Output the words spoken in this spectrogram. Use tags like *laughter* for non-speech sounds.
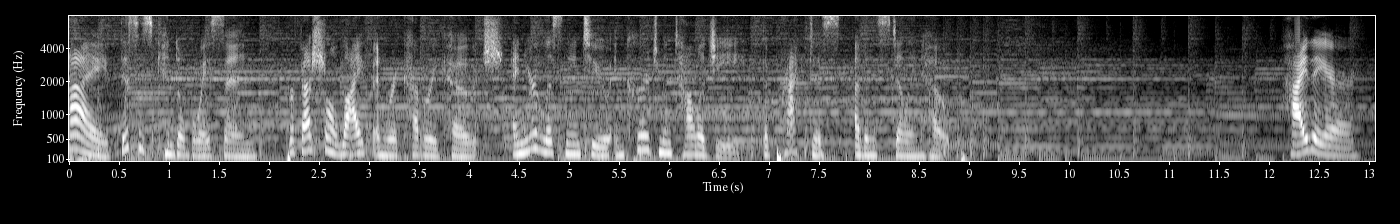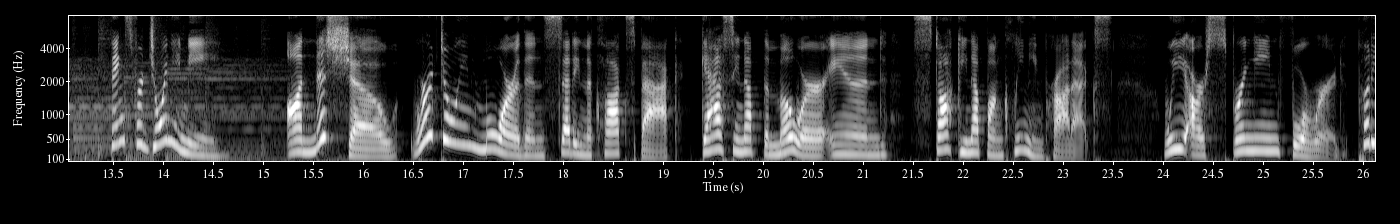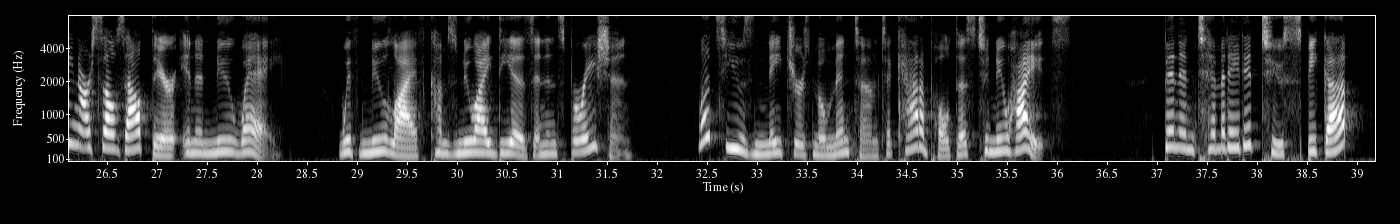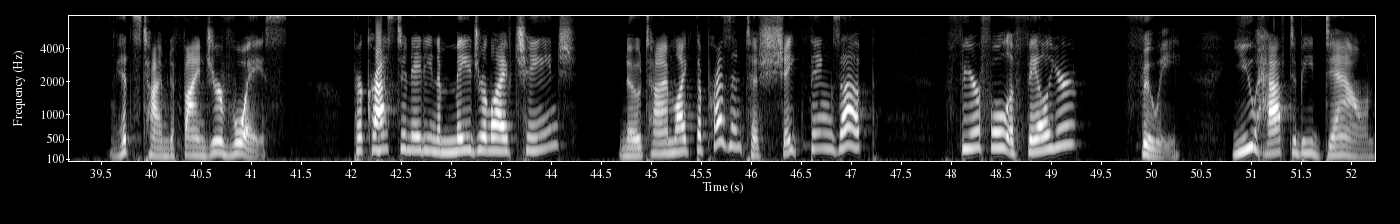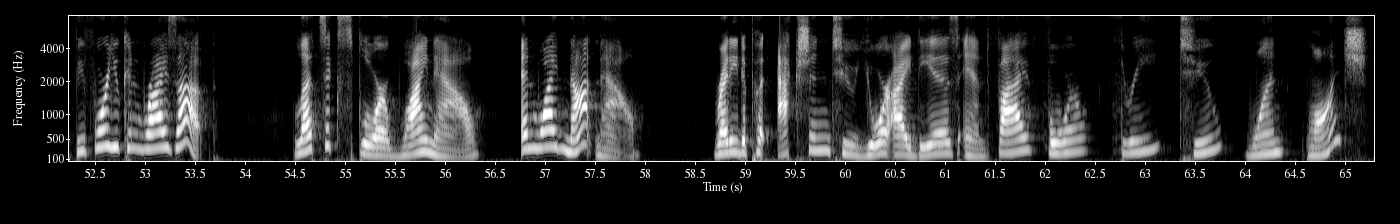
Hi, this is Kendall Boyson, professional life and recovery coach, and you're listening to Encouragementology, the practice of instilling hope. Hi there. Thanks for joining me. On this show, we're doing more than setting the clocks back, gassing up the mower, and stocking up on cleaning products. We are springing forward, putting ourselves out there in a new way. With new life comes new ideas and inspiration. Let's use nature's momentum to catapult us to new heights. Been intimidated to speak up? It's time to find your voice. Procrastinating a major life change? No time like the present to shake things up. Fearful of failure? Fooey. You have to be down before you can rise up. Let's explore why now and why not now. Ready to put action to your ideas and five, four, three, two, one, launch?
